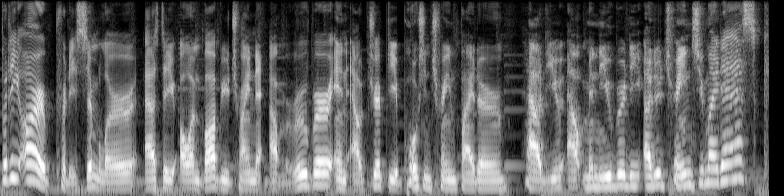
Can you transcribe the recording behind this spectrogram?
but they are pretty similar, as they all involve you trying to outmaneuver and outdrip the opposing train fighter. How do you outmaneuver the other trains, you might ask?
